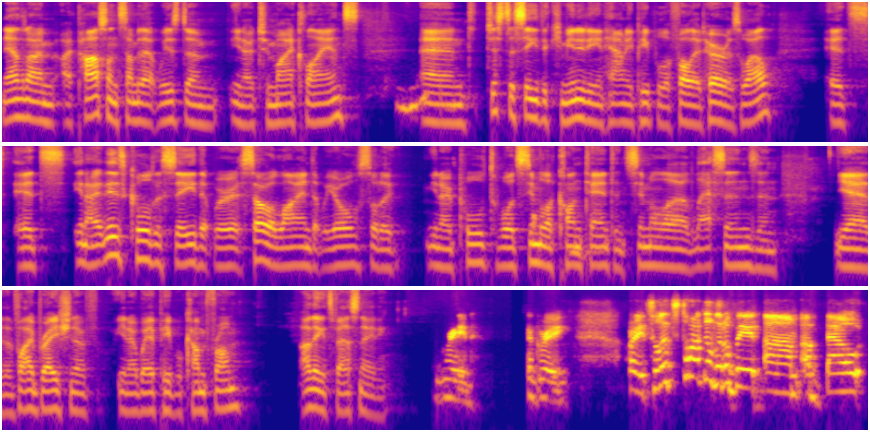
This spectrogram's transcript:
now that I'm, I pass on some of that wisdom, you know, to my clients, mm-hmm. and just to see the community and how many people have followed her as well it's it's you know it is cool to see that we're so aligned that we all sort of you know pulled towards similar content and similar lessons and yeah the vibration of you know where people come from. I think it's fascinating. Agreed. Agree. All right so let's talk a little bit um, about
